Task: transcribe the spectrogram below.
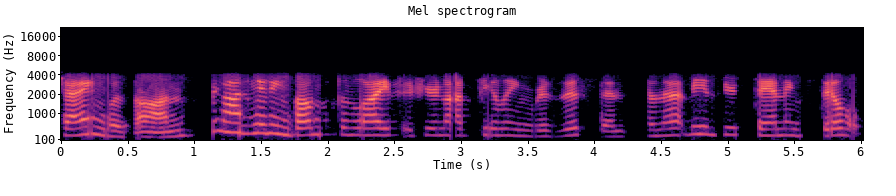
Chang was on. If you're not hitting bumps in life, if you're not feeling resistance, then that means you're standing still.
